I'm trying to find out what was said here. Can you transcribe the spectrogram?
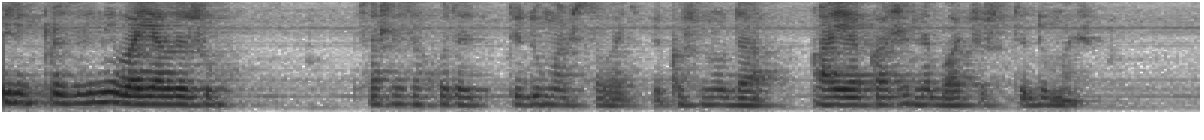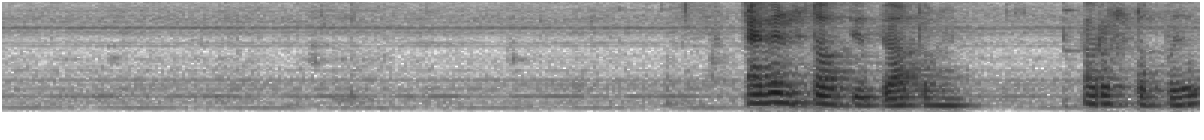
Будильник прозвонив, а я лежу. Саша заходить, ти думаєш вставати? Я кажу, ну да. А я каже, не бачу, що ти думаєш. А він встав пів п'ятого, розтопив,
